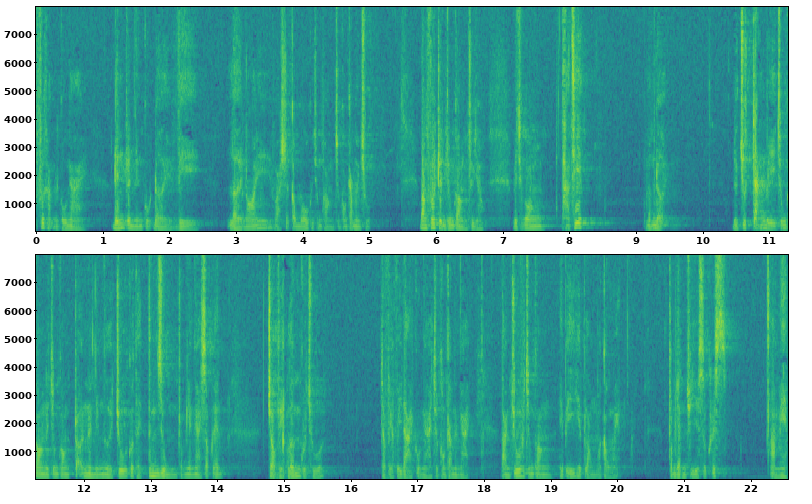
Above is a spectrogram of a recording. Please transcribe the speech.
phước hạnh của Ngài đến trên những cuộc đời vì lời nói và sự công bố của chúng con. Chúng con cảm ơn Chúa. Bằng phước trình chúng con, Chúa giáo. Vì chúng con tha thiết, mong đợi. Được Chúa trang bị chúng con để chúng con trở nên những người Chúa có thể tin dùng trong những ngày sắp đến cho việc lớn của Chúa cho việc vĩ đại của Ngài. Chúng con cảm ơn Ngài. Tặng Chúa và chúng con hiệp ý, hiệp lòng và cầu nguyện. Trong danh Chúa Giêsu Christ. Amen.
